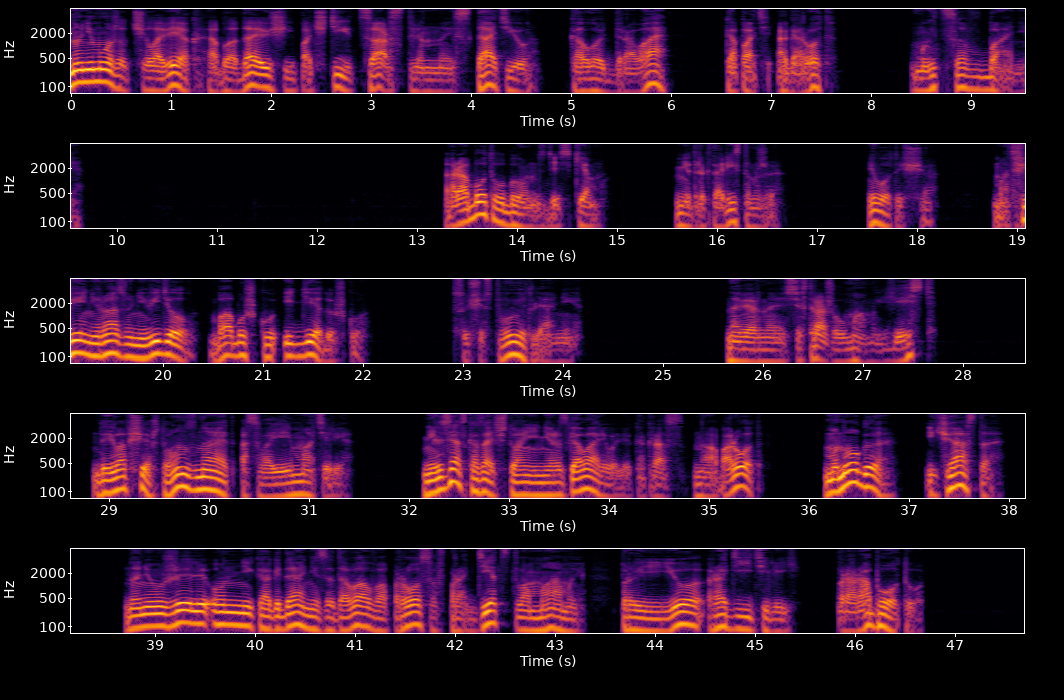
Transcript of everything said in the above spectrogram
Но не может человек, обладающий почти царственной статью, колоть дрова, копать огород, мыться в бане. Работал бы он здесь кем? Не трактористом же. И вот еще. Матфей ни разу не видел бабушку и дедушку. Существуют ли они? Наверное, сестра же у мамы есть? Да и вообще, что он знает о своей матери? Нельзя сказать, что они не разговаривали, как раз наоборот. Много и часто. Но неужели он никогда не задавал вопросов про детство мамы, про ее родителей, про работу?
